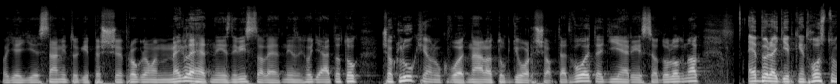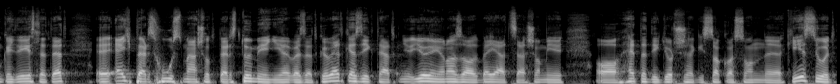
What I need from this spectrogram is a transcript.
vagy egy számítógépes program, amin meg lehet nézni, vissza lehet nézni, hogy álltatok, csak Luke Januk volt nálatok gyorsabb. Tehát volt egy ilyen része a dolognak. Ebből egyébként hoztunk egy részletet, 1 perc 20 másodperc tömény élvezet következik, tehát jöjjön az a bejátszás, ami a hetedik gyorsasági szakaszon készült.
